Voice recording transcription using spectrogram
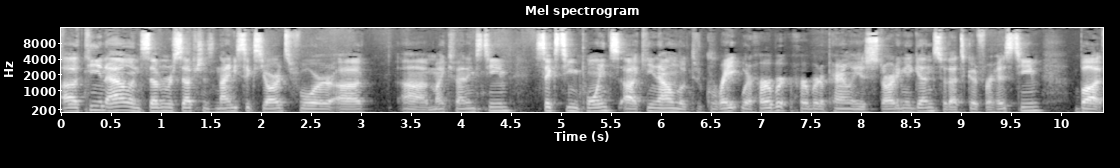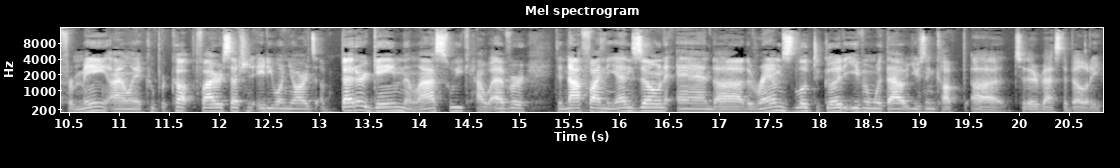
Uh, Keenan Allen, seven receptions, 96 yards for uh, uh, Mike Fenning's team, 16 points. Uh, Keenan Allen looked great with Herbert. Herbert apparently is starting again, so that's good for his team. But for me, I only had Cooper Kupp, five receptions, 81 yards, a better game than last week. However, did not find the end zone, and uh, the Rams looked good even without using Kupp uh, to their best ability.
